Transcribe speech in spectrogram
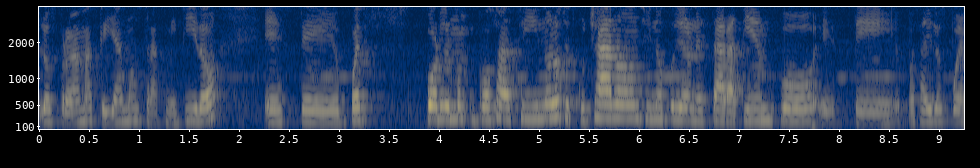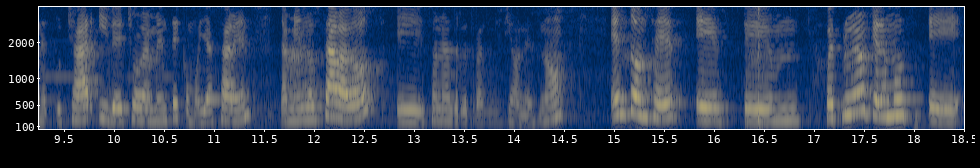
los programas que ya hemos transmitido. Este, pues, por el, o sea, si no los escucharon, si no pudieron estar a tiempo, este, pues ahí los pueden escuchar y de hecho, obviamente, como ya saben, también los sábados eh, son las retransmisiones, ¿no? Entonces, este, pues primero queremos eh,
